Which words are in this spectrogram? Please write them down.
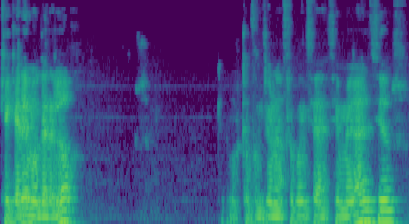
que queremos de reloj. Queremos que funcione a frecuencia de 100 MHz.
